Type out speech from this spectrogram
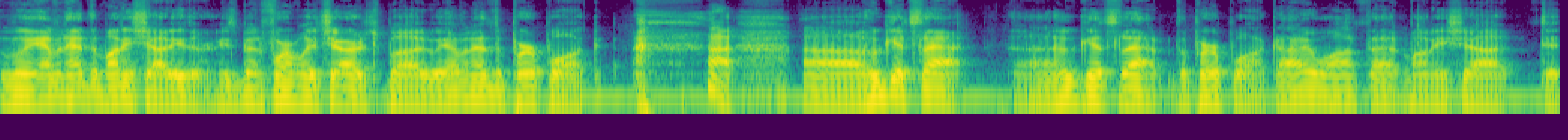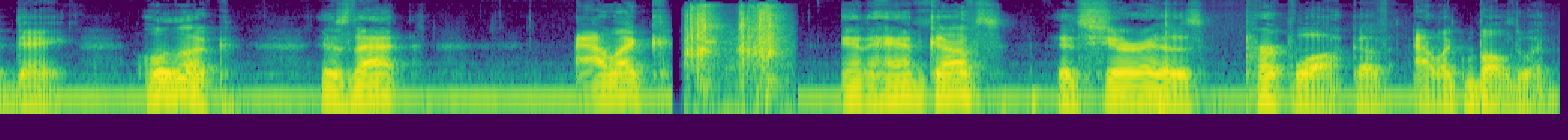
we haven't had the money shot either. He's been formally charged, but we haven't had the perp walk. uh, who gets that? Uh, who gets that? The perp walk. I want that money shot today. Oh, look. Is that Alec in handcuffs? It sure is. Perp walk of Alec Baldwin.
